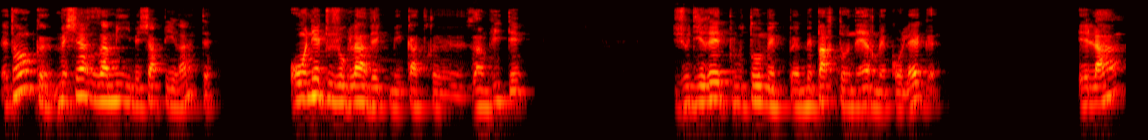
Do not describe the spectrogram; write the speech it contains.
Et donc, mes chers amis, mes chers pirates, on est toujours là avec mes quatre invités. Je dirais plutôt mes, mes partenaires, mes collègues. Et là,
